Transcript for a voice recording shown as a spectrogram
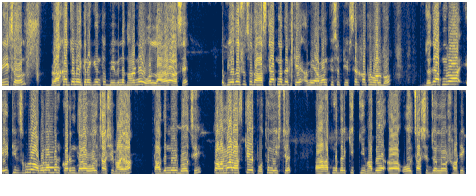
বিশ ওল রাখার জন্য এখানে কিন্তু বিভিন্ন ধরনের ওল লাগানো আছে। তো প্রিয় দর্শক শ্রোতা, আজকে আপনাদেরকে আমি এমন কিছু টিপসের কথা বলব। যদি আপনারা এই টিপসগুলো অবলম্বন করেন যারা ওল চাষি ভাইরা তাদের নিয়েই বলছি। তো আমার আজকে প্রথম স্টেপ আপনাদেরকে কীভাবে ওল চাষের জন্য সঠিক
